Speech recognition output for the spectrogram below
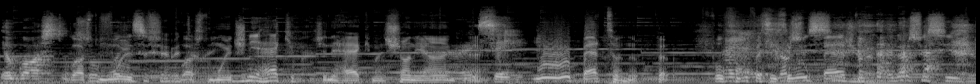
Eu gosto. Gosto muito. desse filme gosto também. muito. Gene Hackman. Gene Hackman, Sean Young. É, né? Sim. E o Will Patton. O filme é, foi assim, Will Patton. Melhor suicídio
